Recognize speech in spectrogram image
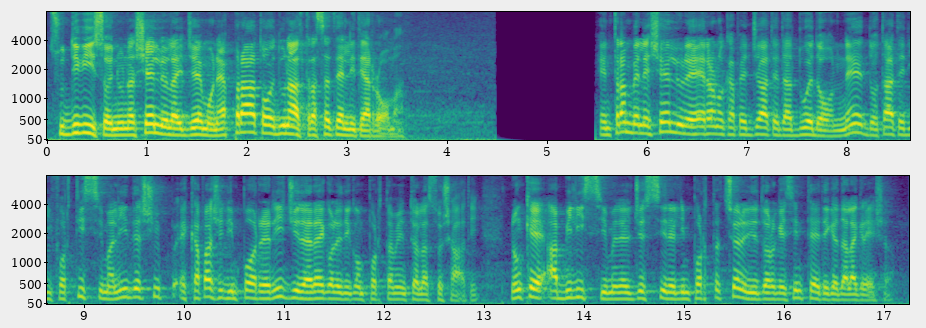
suddiviso in una cellula egemone a Prato ed un'altra satellite a Roma. Entrambe le cellule erano capeggiate da due donne, dotate di fortissima leadership e capaci di imporre rigide regole di comportamento agli associati, nonché abilissime nel gestire l'importazione di droghe sintetiche dalla Grecia.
